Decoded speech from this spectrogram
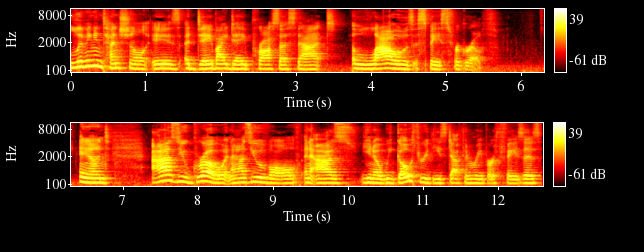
Living intentional is a day by day process that allows space for growth. And as you grow and as you evolve and as, you know, we go through these death and rebirth phases,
